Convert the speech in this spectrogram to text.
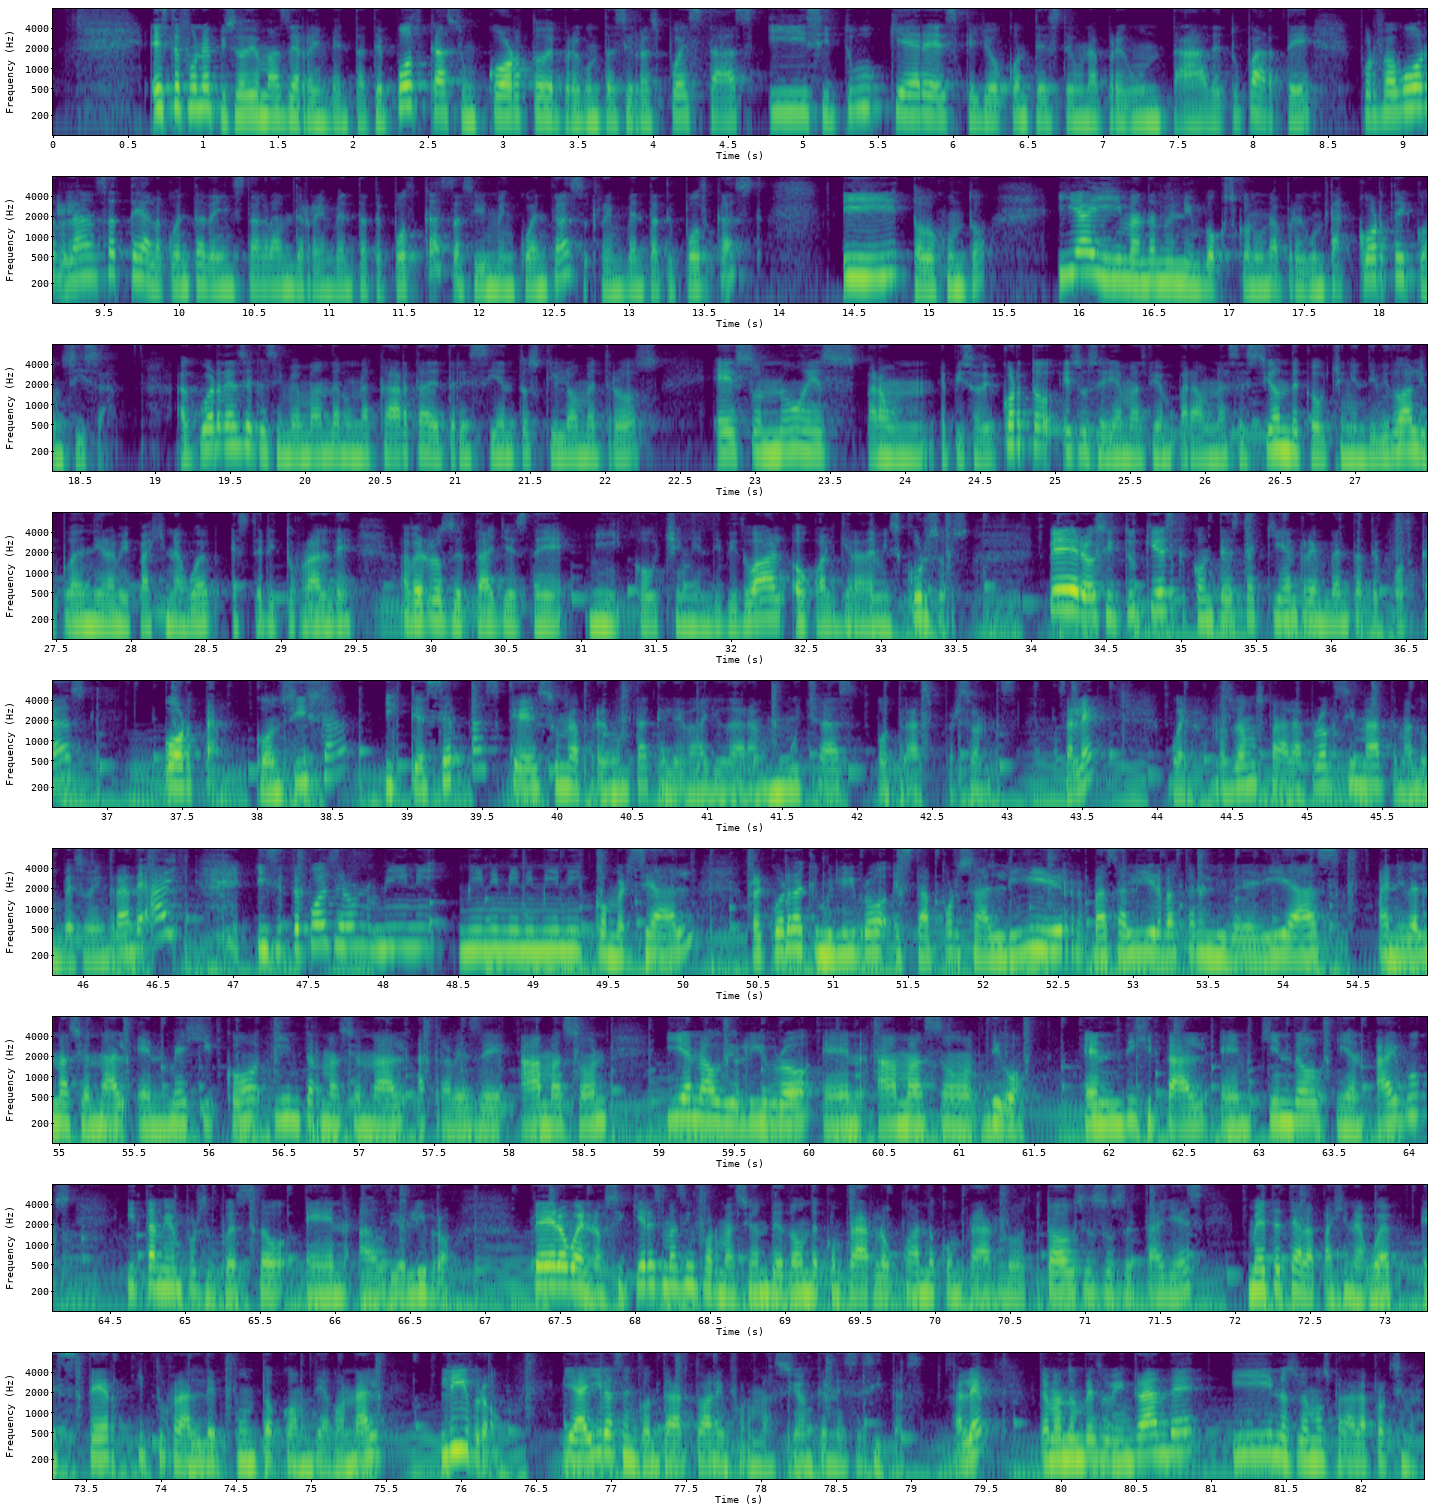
este fue un episodio más de Reinventate Podcast, un corto de preguntas y respuestas. Y si tú quieres que yo conteste una pregunta de tu parte, por favor, lánzate a la cuenta de Instagram de Reinventate Podcast, así me encuentras, Reinventate Podcast, y todo junto. Y ahí mándame un inbox con una pregunta corta y concisa. Acuérdense que si me mandan una carta de 300 kilómetros, eso no es para un episodio corto, eso sería más bien para una sesión de coaching individual y pueden ir a mi página web Esteriturralde a ver los detalles de mi coaching individual o cualquiera de mis cursos. Pero si tú quieres que conteste aquí en Reinventate Podcast, corta, concisa y que sepas que es una pregunta que le va a ayudar a muchas otras personas. ¿Sale? Bueno, nos vemos para la próxima. Te mando un beso bien grande. ¡Ay! Y si te puedo hacer un mini, mini, mini, mini comercial, recuerda que mi libro está por va a salir, va a estar en librerías a nivel nacional en México, internacional a través de Amazon y en audiolibro en Amazon, digo, en digital, en Kindle y en iBooks y también por supuesto en audiolibro. Pero bueno, si quieres más información de dónde comprarlo, cuándo comprarlo, todos esos detalles, métete a la página web esteriturralde.com diagonal libro y ahí vas a encontrar toda la información que necesitas. ¿Sale? Te mando un beso bien grande y nos vemos para la próxima.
